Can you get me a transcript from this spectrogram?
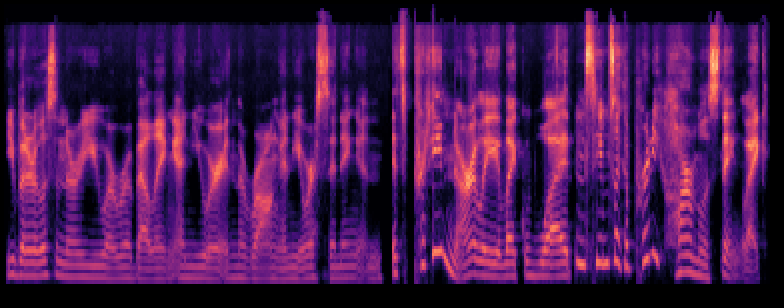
you better listen or you are rebelling and you are in the wrong and you are sinning. And it's pretty gnarly. Like, what it seems like a pretty harmless thing. Like,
